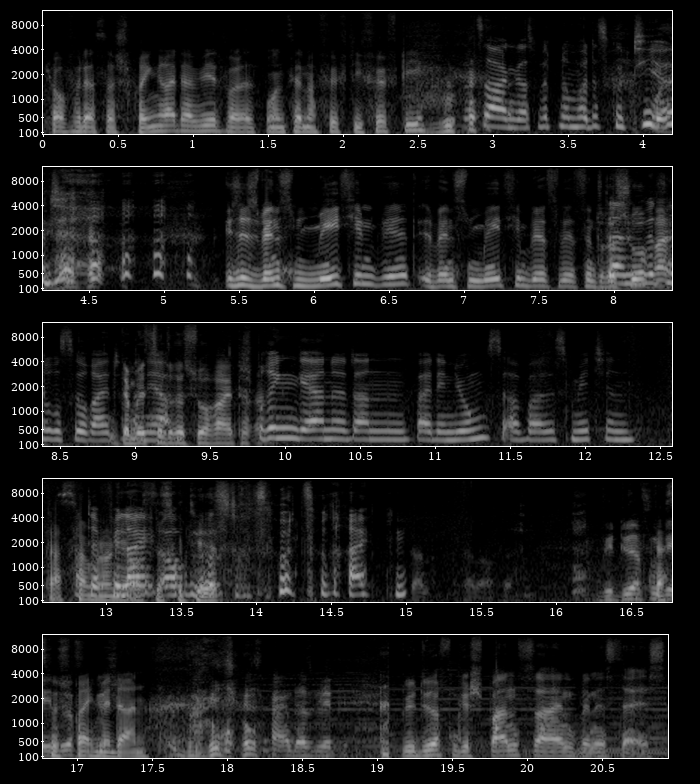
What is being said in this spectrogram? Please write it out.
Ich hoffe, dass das Springreiter wird, weil das bei uns ja noch 50-50. Ich würde sagen, das wird nochmal diskutiert. Ist es, wenn es ein Mädchen wird, wenn es ein Mädchen wird, wird es eine Dann wird Dressurreiterin? es eine Dressurreiterin. Dann wird es eine ja. Dressurreiterin. Springen gerne dann bei den Jungs, aber das Mädchen Das hat ja vielleicht auch. Lust, Dressur zu reiten. Wir dürfen, Das wir dürfen besprechen wir dann. Das wird, wir dürfen gespannt sein, wenn es da ist.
